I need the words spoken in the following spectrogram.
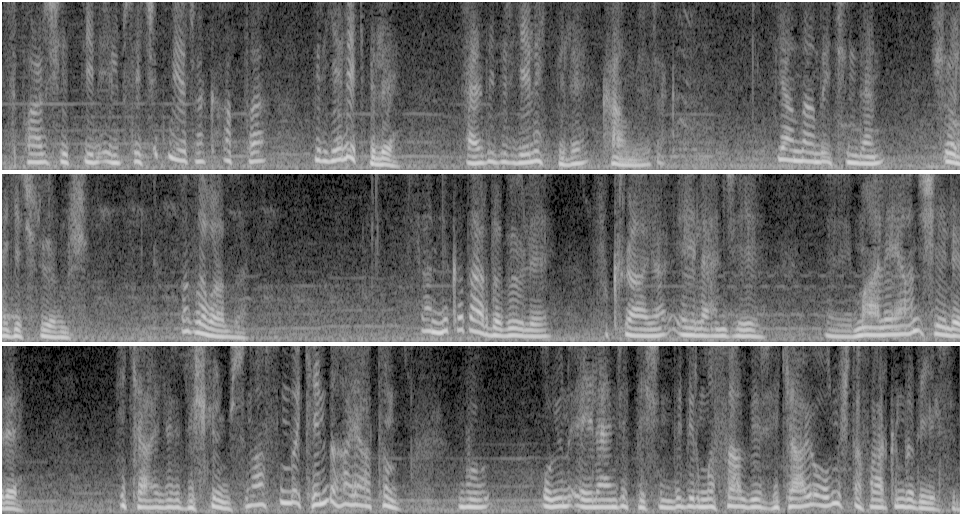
sipariş ettiğin elbise çıkmayacak. Hatta bir yelek bile, elde bir yelek bile kalmayacak. Bir yandan da içinden şöyle geçiriyormuş. O zavallı. Sen ne kadar da böyle fıkraya, eğlenceye, e, maleyani şeylere, hikayeleri düşkünmüşsün. Aslında kendi hayatın bu oyun eğlence peşinde bir masal, bir hikaye olmuş da farkında değilsin.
